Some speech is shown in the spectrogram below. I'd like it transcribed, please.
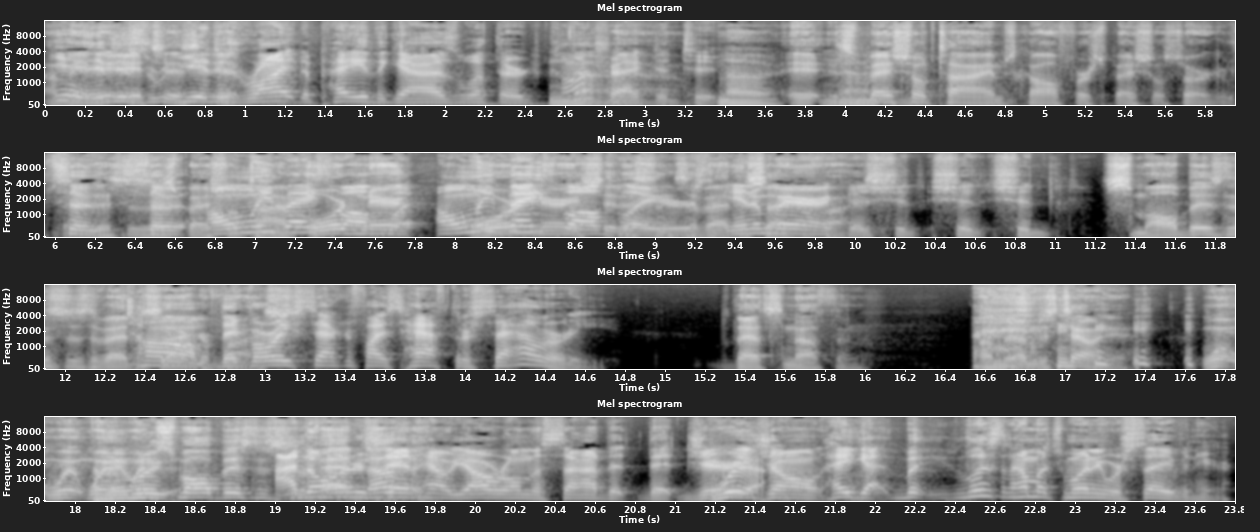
I yeah, mean, it is. it's- yeah, it is it- right to pay the guys what they're contracted to. No, It, no. Special times call for special circumstances. So, this is so a special only time. baseball Ordinary- play, only ordinary baseball players in America should should should. Small businesses have had to Tom, sacrifice. they've already sacrificed half their salary. That's nothing. I'm, I'm just telling you. When, when, I mean, when we- small businesses, I don't had understand nothing. how y'all are on the side that that Jerry We're- Jones. Hey, guys, but listen, how much money we're saving here.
